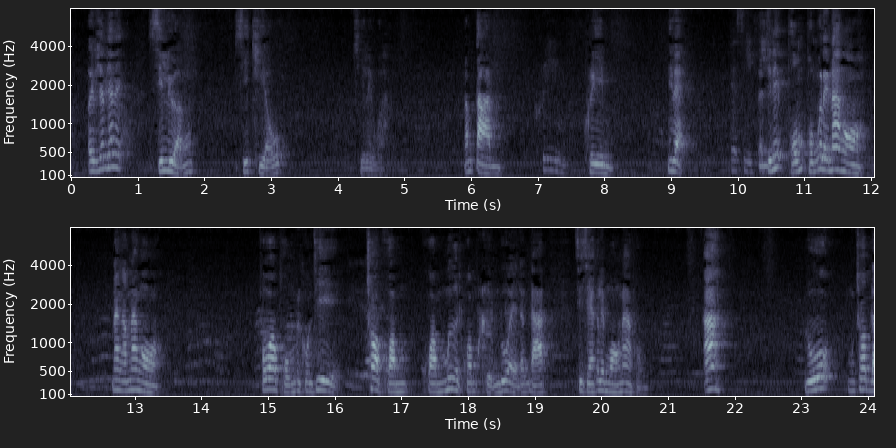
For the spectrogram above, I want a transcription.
ำเอ้ยไม่ใช่ไม่ใช่ไม่ใช่สีเหลือง สีเขียว สีอะไรวะน้ำตาลครีม ครีม นี่แหละ แต่สีแต่ที่ทีนี้ผมผมก็เลยหน้างอ หน้างามหน้างอ เพราะว่าผมเป็นคนที่ชอบความความมืดความขรึมด้วยดักดักสีแสก็เลยมองหน้าผมอะรู้มึงชอบด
